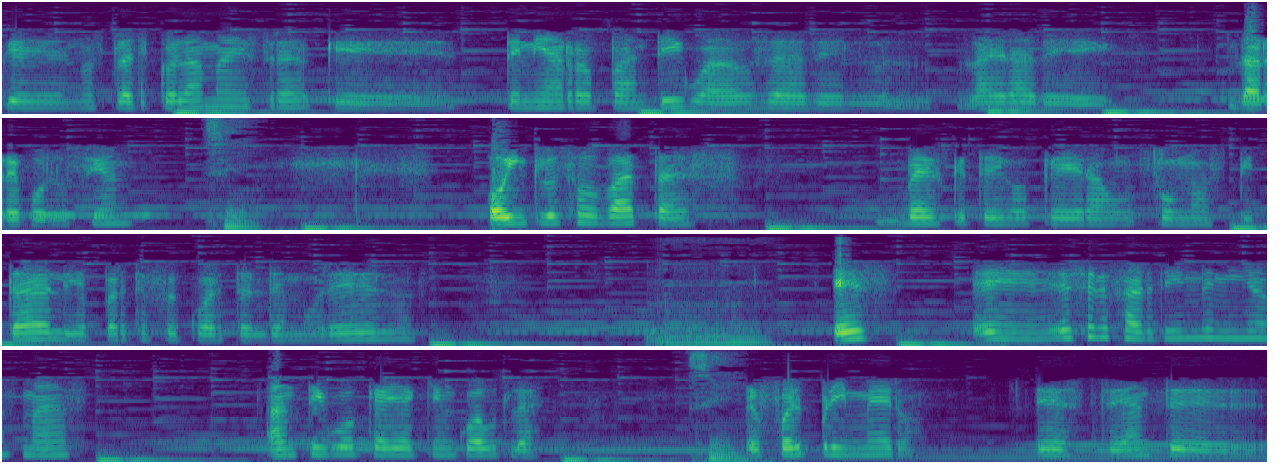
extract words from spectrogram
que nos platicó la maestra que tenía ropa antigua, o sea, de la era de la revolución. Sí. O incluso batas. Ves que te digo que era un, fue un hospital y aparte fue cuartel de Morelos. Es eh, es el jardín de niños más antiguo que hay aquí en Cuautla. Sí. Fue el primero. Este, antes.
